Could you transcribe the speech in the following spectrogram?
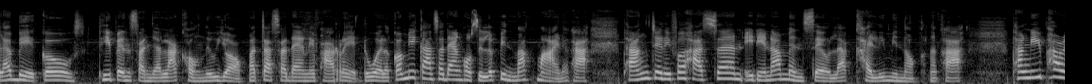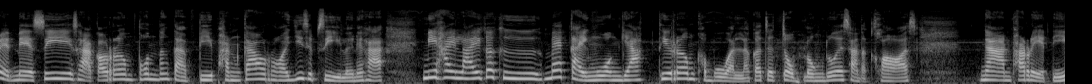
และเบเกิลส์ที่เป็นสัญลักษณ์ของนิวยอร์กมาจัดแสดงในพาเหรดด้วย แล้วก็มีการแสดงของศิลปินมากมายนะคะ ทั้งเจนนิเฟอร์ฮัสเซนเอเดนาเมนเซลและไคลิมินอกนะคะ ทั้งนี้พาเหรดเมซี่ค่ะก็เริ่มต้นตั้งแต่ปี 1924 เลยนะคะ มีไฮไลท์ก็คือแม่ไก่งวงยักษ์ที่เริ่มขบวน แล้วก็จะจบลงด้วยซานตาคลอส งานพาเหรดนี้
